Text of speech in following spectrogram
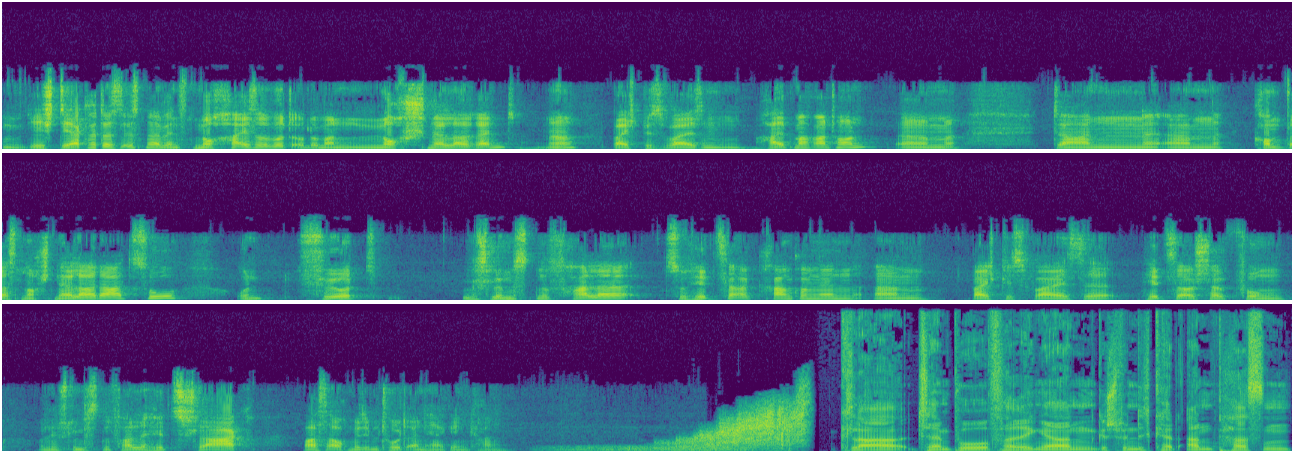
je stärker das ist, ne, wenn es noch heißer wird oder man noch schneller rennt, ne, beispielsweise ein Halbmarathon, ähm, dann ähm, kommt das noch schneller dazu und führt im schlimmsten Falle zu Hitzeerkrankungen, ähm, beispielsweise Hitzeerschöpfung und im schlimmsten Falle Hitzschlag, was auch mit dem Tod einhergehen kann. Klar, Tempo verringern, Geschwindigkeit anpassen,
